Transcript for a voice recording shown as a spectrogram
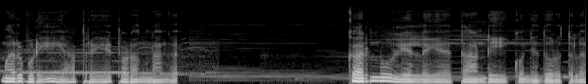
மறுபடியும் யாத்திரையை தொடங்கினாங்க. கர்னூல் எல்லையை தாண்டி கொஞ்சம் தூரத்தில்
